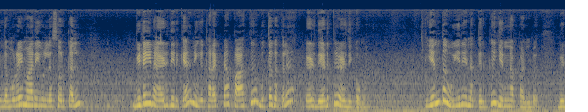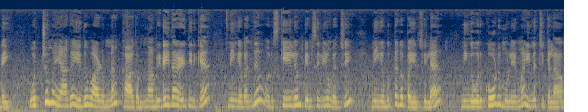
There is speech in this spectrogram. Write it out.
இந்த முறை மாறியுள்ள சொற்கள் விடை நான் எழுதியிருக்கேன். நீங்கள் கரெக்டாக பார்த்து புத்தகத்தில் எழுதி எடுத்து எழுதிக்கோங்க. எந்த உயிரினத்திற்கு என்ன பண்பு? விடை. ஒற்றுமையாக எது வாழும்னா காகம். நான் விடை தான் எழுதியிருக்கேன். நீங்கள் வந்து ஒரு ஸ்கேலும் பென்சிலையும் வச்சு நீங்கள் புத்தக பயிற்சியில் நீங்கள் ஒரு கோடு மூலயமா இணைச்சிக்கலாம்.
